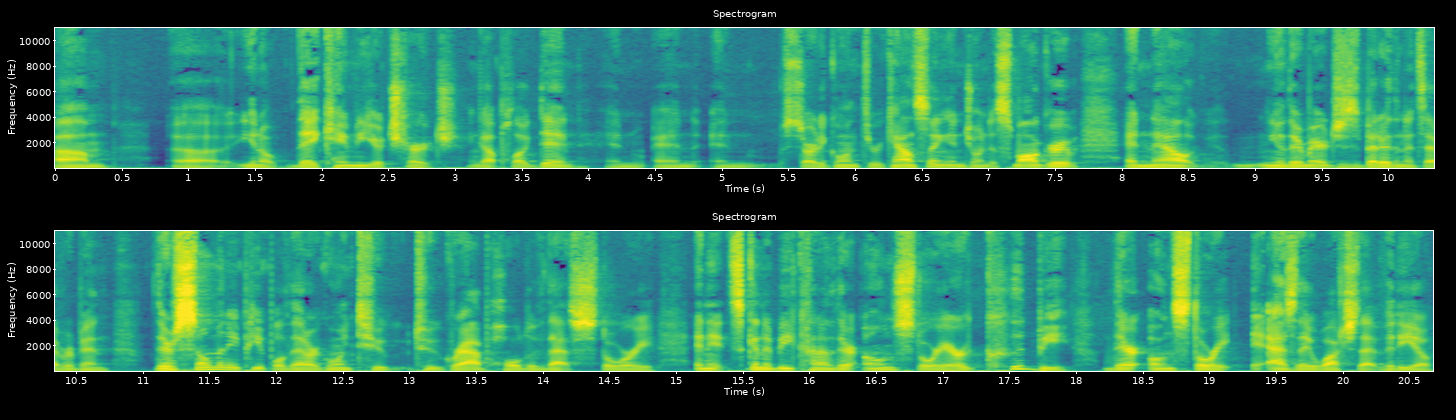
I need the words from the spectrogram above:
um, uh, you know, they came to your church and got plugged in and, and, and started going through counseling and joined a small group. And now, you know, their marriage is better than it's ever been. There's so many people that are going to, to grab hold of that story and it's going to be kind of their own story or it could be their own story as they watch that video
